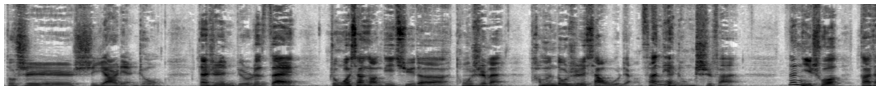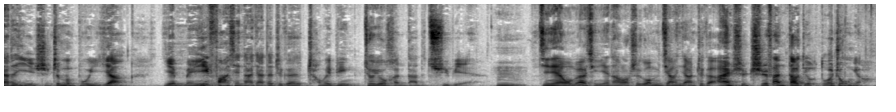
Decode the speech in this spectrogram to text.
都是十一二点钟，但是你比如说在中国香港地区的同事们，他们都是下午两三点钟吃饭。那你说大家的饮食这么不一样，也没发现大家的这个肠胃病就有很大的区别。嗯，今天我们要请燕涛老师给我们讲讲这个按时吃饭到底有多重要。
